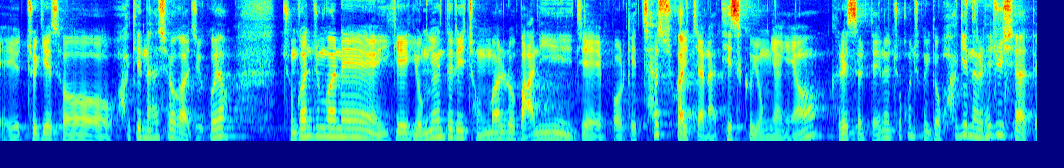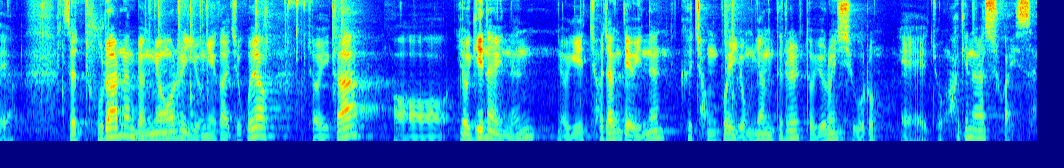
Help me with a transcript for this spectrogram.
예, 이쪽에서 확인하셔 가지고요. 중간중간에 이게 용량들이 정말로 많이 이제 뭐 이렇게 찰 수가 있잖아. 디스크 용량이요. 그랬을 때는 조금 조금 이렇게 확인을 해 주셔야 돼요. 그래서 du라는 명령어를 이용해 가지고요. 저희가 어, 여기나 있는 여기 저장되어 있는 그 정보의 용량들을 또 이런 식으로 예, 좀 확인을 할 수가 있어요.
